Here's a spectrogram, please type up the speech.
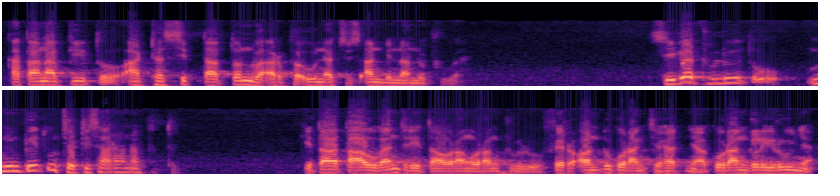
kata Nabi itu ada sitatun wa arbauna juz'an bin nubuwah. Sehingga dulu itu mimpi itu jadi sarana betul. Kita tahu kan cerita orang-orang dulu. Fir'aun itu kurang jahatnya, kurang kelirunya.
